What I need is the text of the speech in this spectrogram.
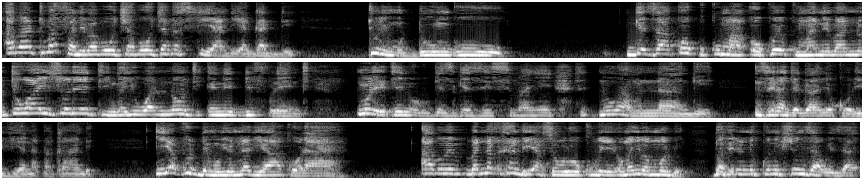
Abantu bafa ne babookyabookya nga sikyeyandiyagadde tuli mu ddungu. Gezaako okukuma okwekuma ne banno. Tewaisolatinga you are not any different. Muleete n'olugezigezi simanyi. Noga munange nze era njagala nnyo ku olivia nakakande yavudde mu byonna byakola. Abo bannakakande ye asobola okubeera omanyi bamodo babiri ne connection zaabwe za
